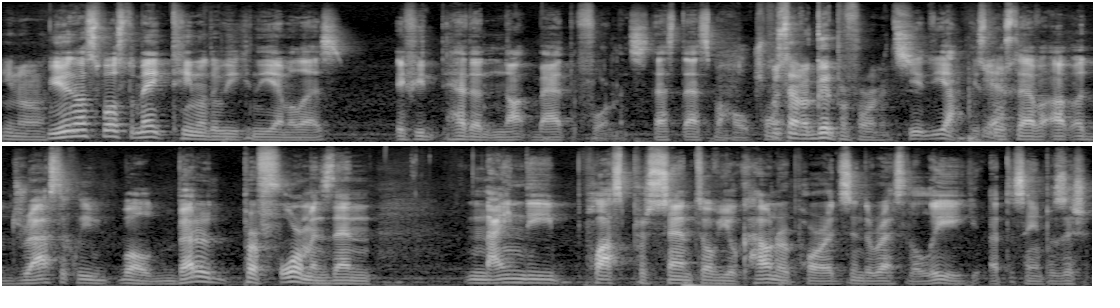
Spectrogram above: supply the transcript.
you know. You're not supposed to make team of the week in the MLS if you had a not bad performance. That's that's my whole point. Supposed to have a good performance. Yeah, you're Yeah. supposed to have a, a drastically well better performance than ninety plus percent of your counterparts in the rest of the league at the same position.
